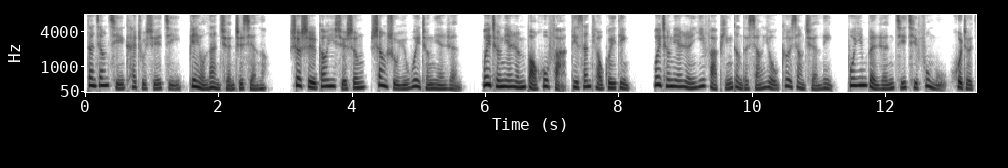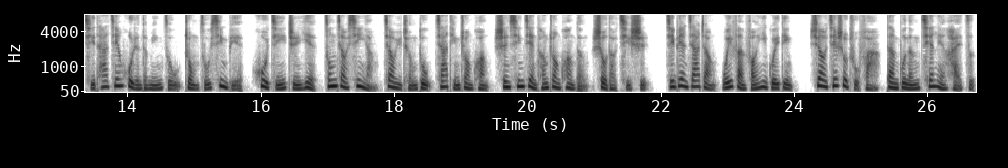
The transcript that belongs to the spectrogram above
但将其开除学籍，便有滥权之嫌了。涉事高一学生尚属于未成年人。未成年人保护法第三条规定，未成年人依法平等的享有各项权利，不因本人及其父母或者其他监护人的民族、种族、性别、户籍、职业、宗教信仰、教育程度、家庭状况、身心健康状况等受到歧视。即便家长违反防疫规定，需要接受处罚，但不能牵连孩子。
